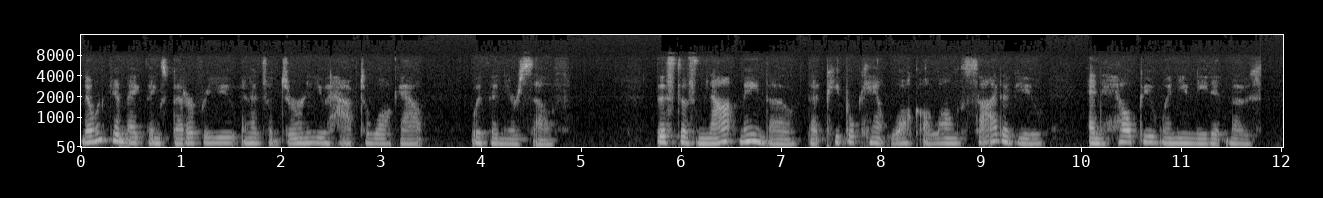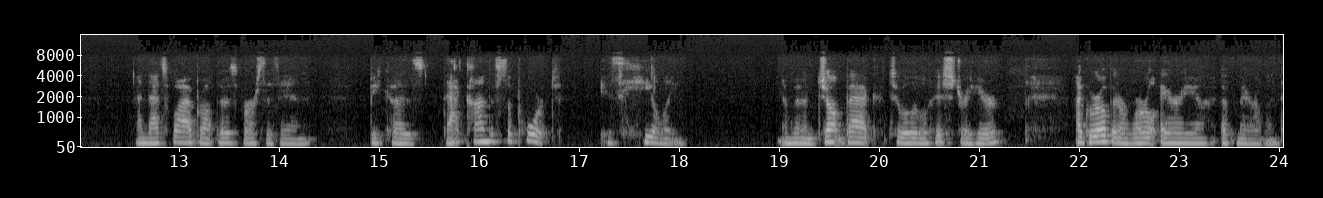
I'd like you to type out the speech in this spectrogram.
No one can make things better for you, and it's a journey you have to walk out within yourself. This does not mean, though, that people can't walk alongside of you and help you when you need it most. And that's why I brought those verses in, because that kind of support is healing. I'm going to jump back to a little history here. I grew up in a rural area of Maryland.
